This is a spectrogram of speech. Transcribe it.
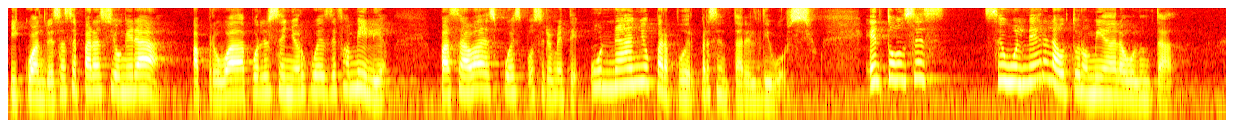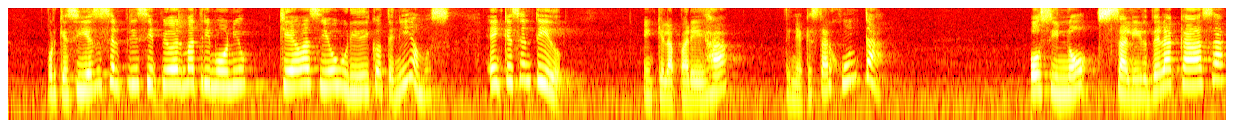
y cuando esa separación era aprobada por el señor juez de familia, pasaba después posteriormente un año para poder presentar el divorcio. Entonces, se vulnera la autonomía de la voluntad, porque si ese es el principio del matrimonio, ¿qué vacío jurídico teníamos? ¿En qué sentido? en que la pareja tenía que estar junta. O si no, salir de la casa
